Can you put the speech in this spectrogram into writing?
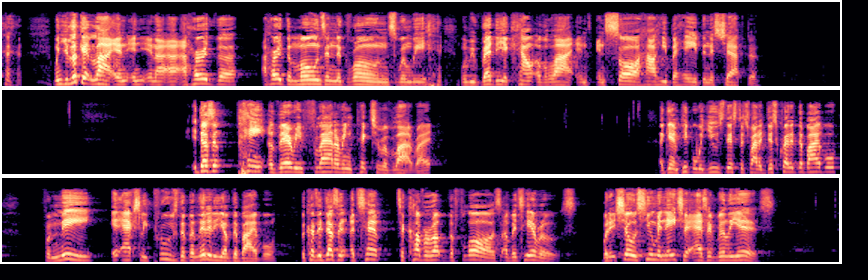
when you look at Lot, and, and, and I, I, heard the, I heard the moans and the groans when we, when we read the account of Lot and, and saw how he behaved in this chapter. It doesn't paint a very flattering picture of Lot, right? Again, people would use this to try to discredit the Bible. For me, it actually proves the validity of the Bible because it doesn't attempt to cover up the flaws of its heroes, but it shows human nature as it really is.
